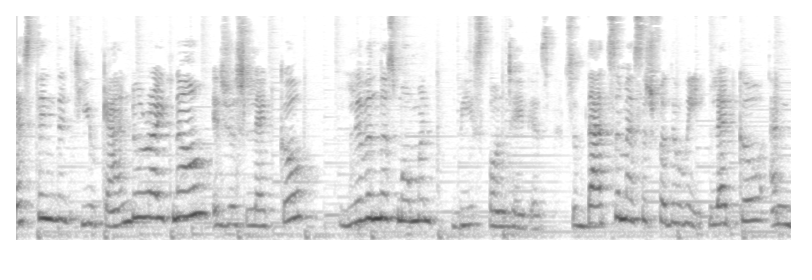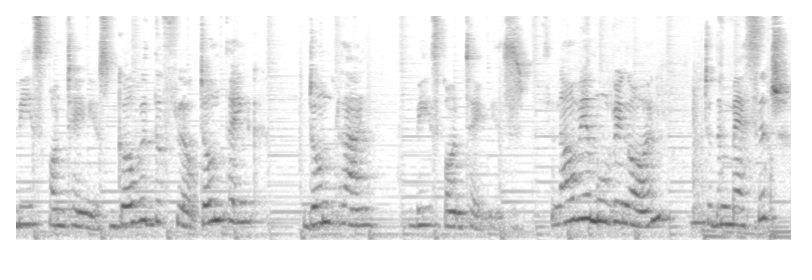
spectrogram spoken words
best thing that you can do right now is just let go live in this moment, be spontaneous. So that's the message for the week. Let go and be spontaneous. Go with the flow. Don't think, don't plan, be spontaneous. So now we are moving on to the message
